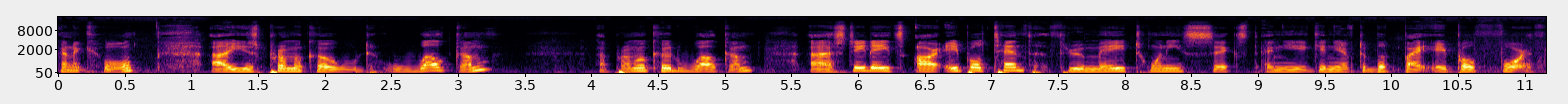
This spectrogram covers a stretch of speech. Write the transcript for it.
kind of cool. Uh, use promo code WELCOME a promo code welcome. Uh, stay dates are April 10th through May 26th, and you, again, you have to book by April 4th.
